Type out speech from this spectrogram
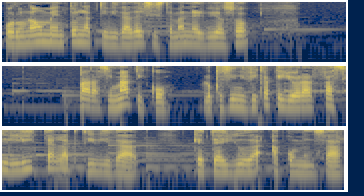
por un aumento en la actividad del sistema nervioso parasimático, lo que significa que llorar facilita la actividad que te ayuda a comenzar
